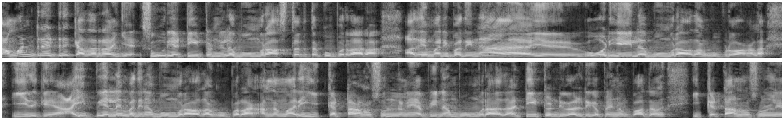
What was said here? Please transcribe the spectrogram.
கமெண்ட்ரேட்டரே கதறாங்க. சூர்யா டி ட்வெண்ட்டியில் பூம்ரா அஸ்தரத்தை கூப்பிட்றாராம். அதே மாதிரி பார்த்தீங்கன்னா ஓடிஐயில் பூம்ராவை தான் கூப்பிடுவாங்களாம் இதுக்கு ஐபிஎல்லையும் பார்த்தீங்கன்னா பூம்ராவை தான் கூப்பிட்றாங்க. அந்த மாதிரி இக்கட்டான சூழ்நிலை அப்படின்னா பூம்ரா தான் டி ட்வெண்ட்டி வேர்ல்டு கப்லேயும் நம்ம பார்த்தோம். இக்கட்டான சூழ்நிலை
